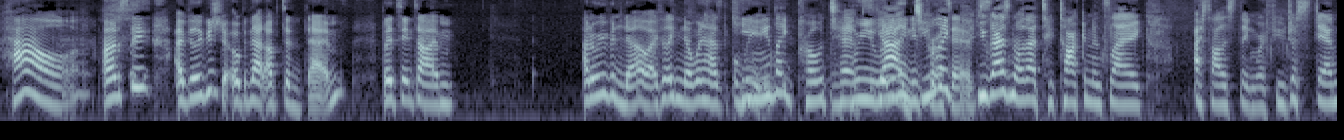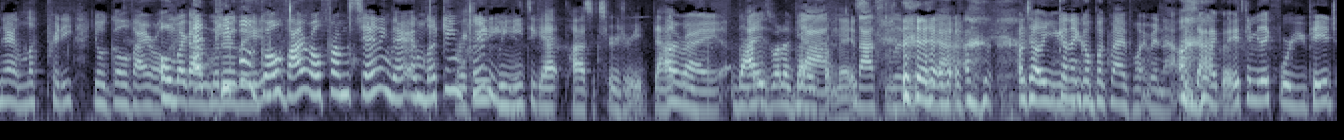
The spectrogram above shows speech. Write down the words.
how? Honestly, I feel like we should open that up to them, but at the same time, I don't even know. I feel like no one has the key. We need like pro tips. We yeah, need do you pro like tips. you guys know that TikTok and it's like I saw this thing where if you just stand there and look pretty, you'll go viral. Oh my God, And literally. people go viral from standing there and looking Ricky, pretty. we need to get plastic surgery. That All is- right. that is what I'm getting yeah, from this. That's literally yeah. I'm telling you, gonna you- go book my appointment now. exactly. It's gonna be like for you page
